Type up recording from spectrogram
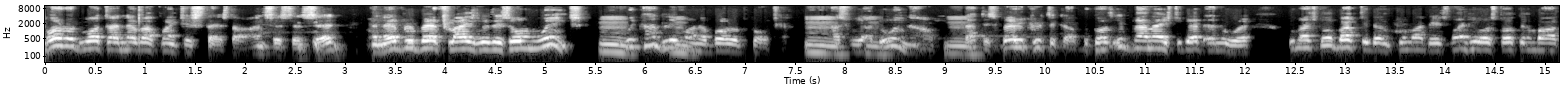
Borrowed water never quenches thirst, our ancestors said and every bird flies with its own wings. Mm. We can't live mm. on a borrowed culture mm. as we are hmm. doing now. Hmm. That is very critical because if Ghana is to get anywhere, we must go back to the Nkrumah days when he was talking about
